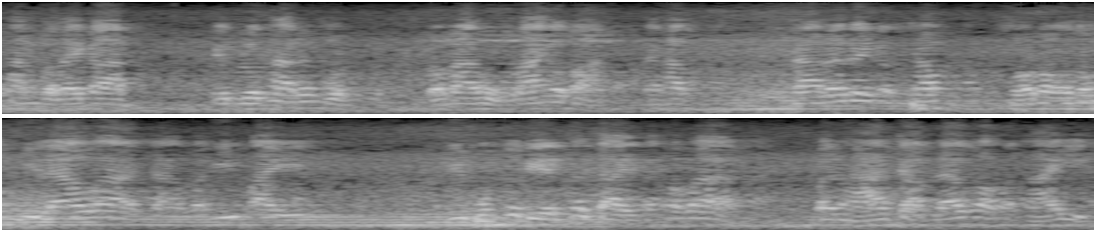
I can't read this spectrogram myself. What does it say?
2,000 กว่ารายการ เป็นมูลค่าทั้งหมดประมาณ 6 ล้านกว่าบาทนะครับนะและได้กำชับสอนอต้องที่แล้วว่าจากวันนี้ไปที่ผมก็เรียนเข้าใจนะครับว่าปัญหาจับแล้วก็มาขายอีก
